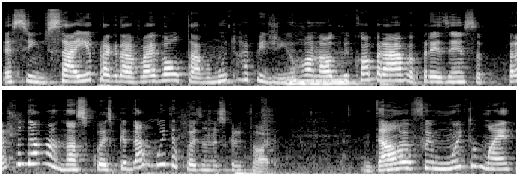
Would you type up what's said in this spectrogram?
Assim, saía pra gravar e voltava muito rapidinho. O Ronaldo me cobrava presença pra ajudar nas coisas, porque dá muita coisa no escritório. Então, eu fui muito mãe.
